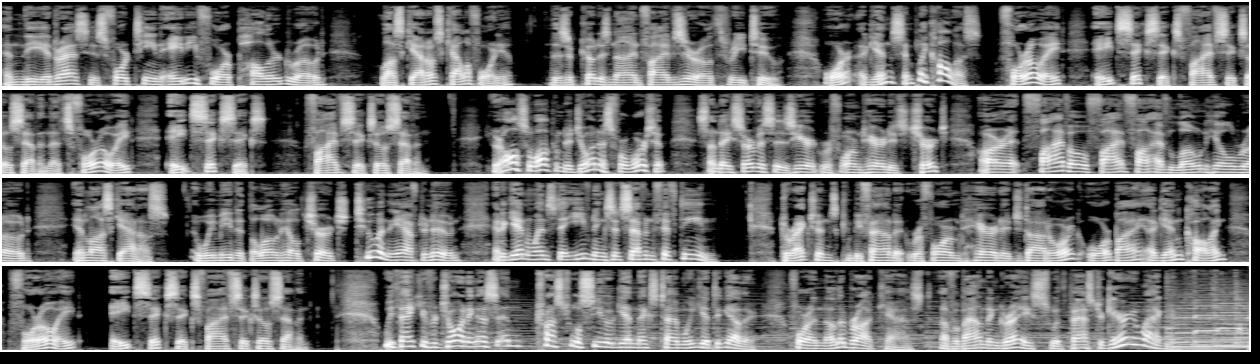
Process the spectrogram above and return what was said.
and the address is 1484 Pollard Road, Los Gatos, California. The zip code is 95032. Or, again, simply call us. 408 866 5607. That's 408 866 5607. You're also welcome to join us for worship. Sunday services here at Reformed Heritage Church are at 5055 Lone Hill Road in Los Gatos. We meet at the Lone Hill Church 2 in the afternoon and again Wednesday evenings at 7:15. Directions can be found at reformedheritage.org or by again calling 408-866-5607. We thank you for joining us and trust we'll see you again next time we get together for another broadcast of Abounding Grace with Pastor Gary Wagner.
